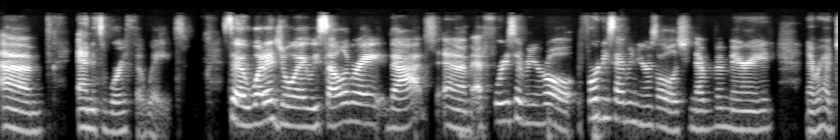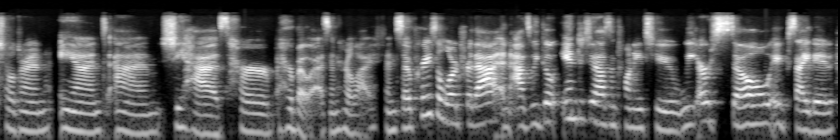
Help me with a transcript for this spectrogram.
Um, and it's worth the wait so what a joy. We celebrate that um, at 47 year old 47 years old. She'd never been married never had children and um, she has her her boaz in her life. And so praise the lord for that. And as we go into 2022 we are so excited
